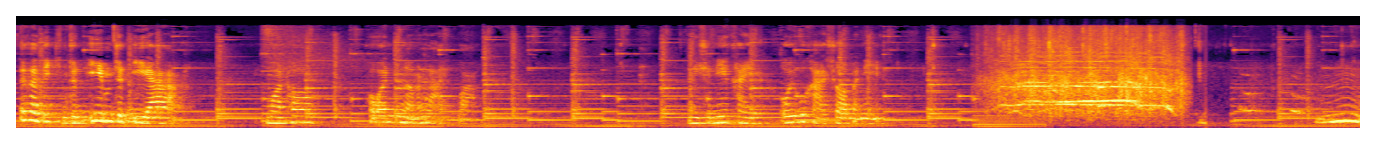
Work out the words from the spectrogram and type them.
แต่คันจะกินจนอิ่มจนเอียหมอนทองเพราะว่าเนื้อมันหลายกว่า อันนี้ชนิดใคร โอ้ยผู้ขาชอบอันนี้ อืม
